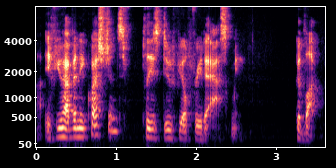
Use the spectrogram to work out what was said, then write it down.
Uh, if you have any questions, please do feel free to ask me. Good luck.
